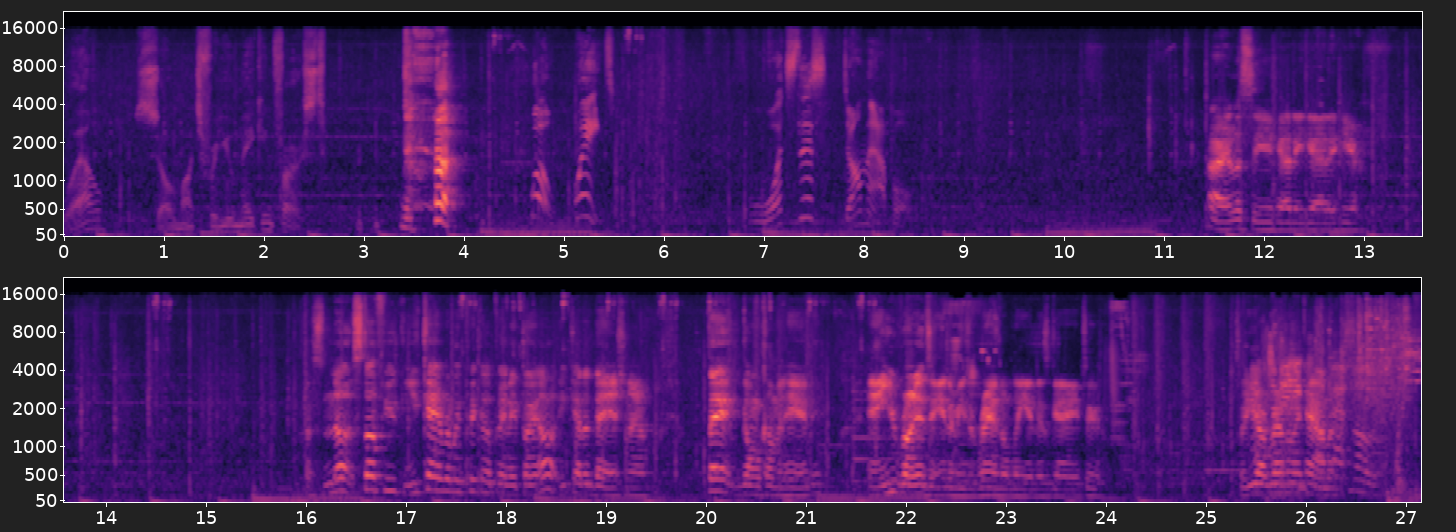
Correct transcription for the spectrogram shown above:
Well, so much for you making first. Whoa, wait! What's this dumb apple? All right, let's see how they got it here. That's no stuff you you can't really pick up anything. Oh, you got a dash now. That gonna come in handy. And you run into enemies randomly in this game too. So you got random Activating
